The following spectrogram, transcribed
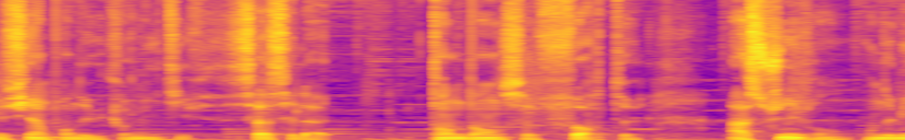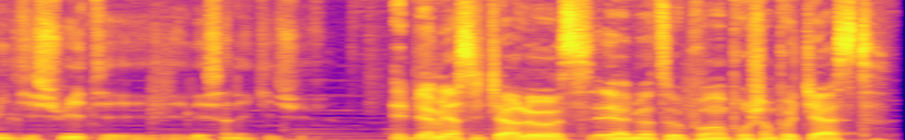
mais aussi un point de vue cognitif. Ça, c'est la tendance forte à suivre en 2018 et les années qui suivent. Eh bien merci Carlos, et à bientôt pour un prochain podcast.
